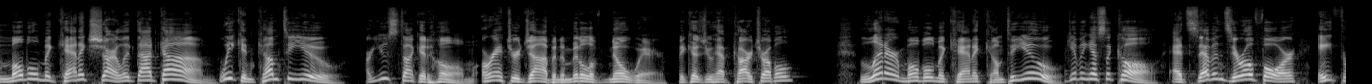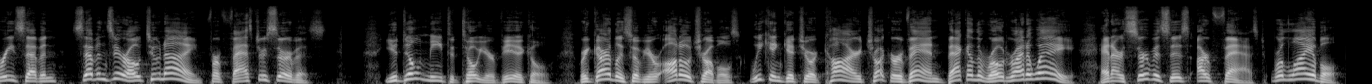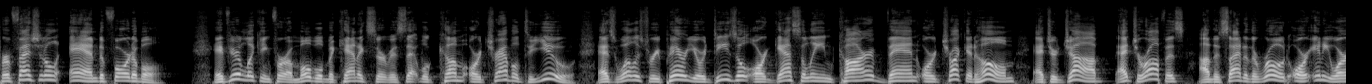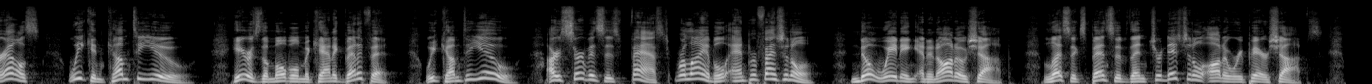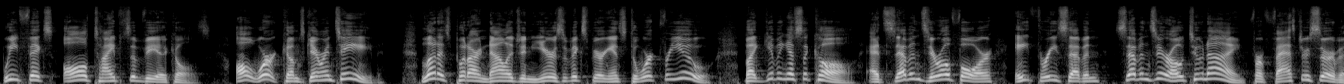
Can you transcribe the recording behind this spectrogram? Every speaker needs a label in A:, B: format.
A: MobileMechanicCharlotte.com. We can come to you. Are you stuck at home or at your job in the middle of nowhere because you have car trouble? Let our mobile mechanic come to you, giving us a call at 704 837 7029 for faster service. You don't need to tow your vehicle. Regardless of your auto troubles, we can get your car, truck, or van back on the road right away. And our services are fast, reliable, professional, and affordable. If you're looking for a mobile mechanic service that will come or travel to you, as well as repair your diesel or gasoline car, van, or truck at home, at your job, at your office, on the side of the road, or anywhere else, we can come to you. Here's the mobile mechanic benefit we come to you. Our service is fast, reliable, and professional. No waiting at an auto shop. Less expensive than traditional auto repair shops. We fix all types of vehicles. All work comes guaranteed. Let us put our knowledge and years of experience to work for you by giving us a call at 704 837 7029 for faster service.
